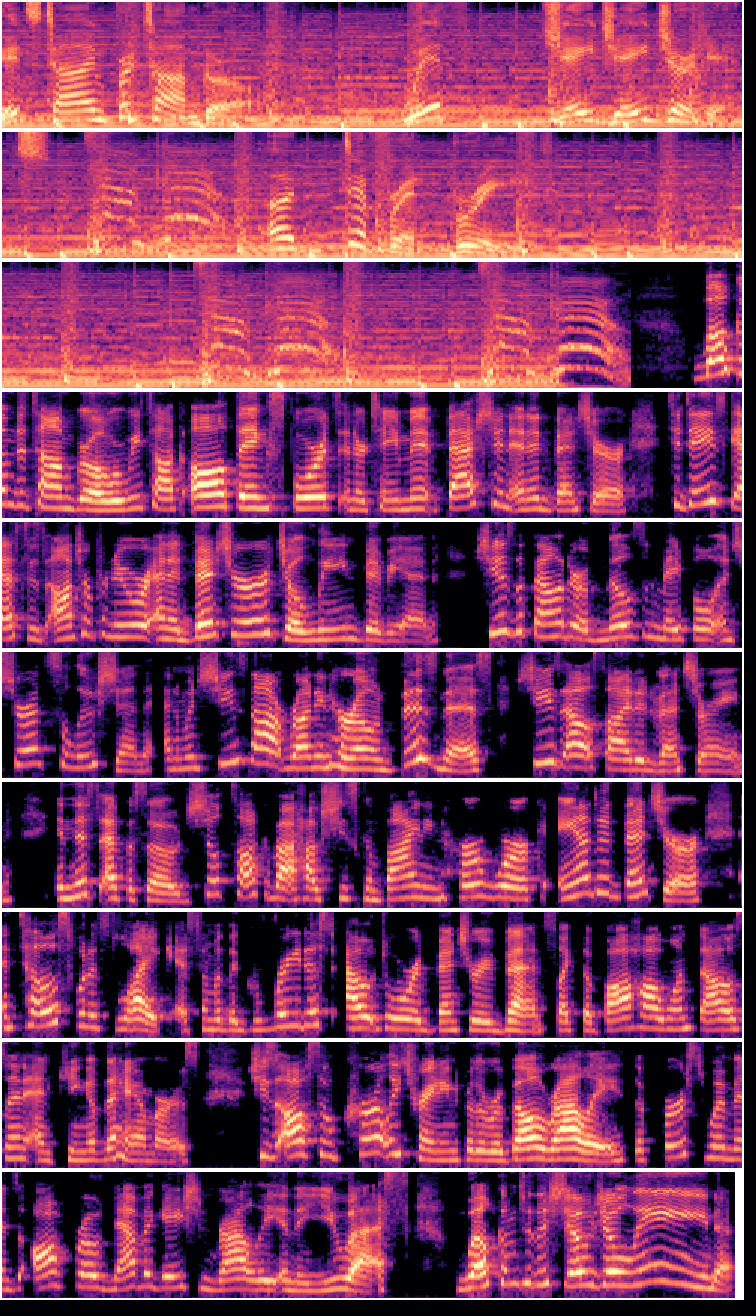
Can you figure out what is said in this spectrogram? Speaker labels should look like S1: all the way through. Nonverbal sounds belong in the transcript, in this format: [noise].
S1: It's time for Tom Girl with JJ Jurgens. A different breed.
S2: Welcome to Tom Girl, where we talk all things sports, entertainment, fashion, and adventure. Today's guest is entrepreneur and adventurer Jolene Bibian. She is the founder of Mills and Maple Insurance Solution, and when she's not running her own business, she's outside adventuring. In this episode, she'll talk about how she's combining her work and adventure and tell us what it's like at some of the greatest outdoor adventure events like the Baja 1000 and King of the Hammers. She's also currently training for the Rebelle Rally, the first women's off road navigation rally in the US. Welcome to the show, Jolene.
